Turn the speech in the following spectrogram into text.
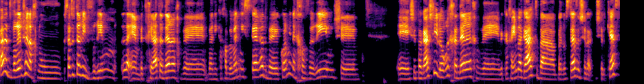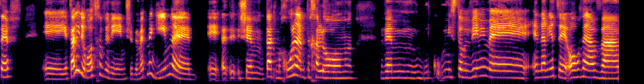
אחד הדברים שאנחנו קצת יותר עיוורים להם בתחילת הדרך, ו, ואני ככה באמת נזכרת בכל מיני חברים ש, אה, שפגשתי לאורך הדרך, ו, וככה אם לגעת בנושא הזה של, של כסף, אה, יצא לי לראות חברים שבאמת מגיעים ל... אה, שהם, את יודעת, מכרו להם את החלום, והם מסתובבים עם אנרגיית אור ואהבה,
